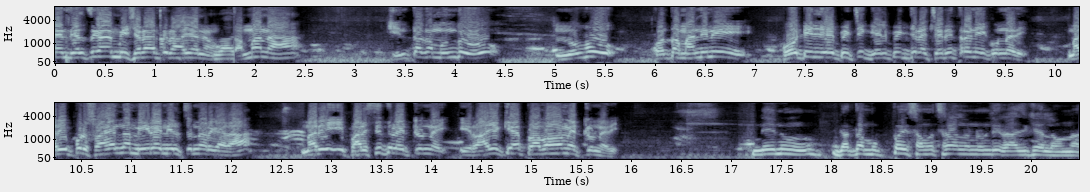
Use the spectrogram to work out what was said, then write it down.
నేను తెలుసుగా మీ శనార్థి రాయాను సమ్మన్న ఇంతకు ముందు నువ్వు కొంతమందిని పోటీలు చేపించి గెలిపించిన చరిత్ర నీకున్నది. మరి ఇప్పుడు స్వయంగా మీరే నిల్చున్నారు కదా. మరి ఈ పరిస్థితులు ఎట్లున్నాయి? ఈ రాజకీయ ప్రభావం ఎట్లున్నది? నేను గత ముప్పై సంవత్సరాల నుండి రాజకీయాల్లో ఉన్నా.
